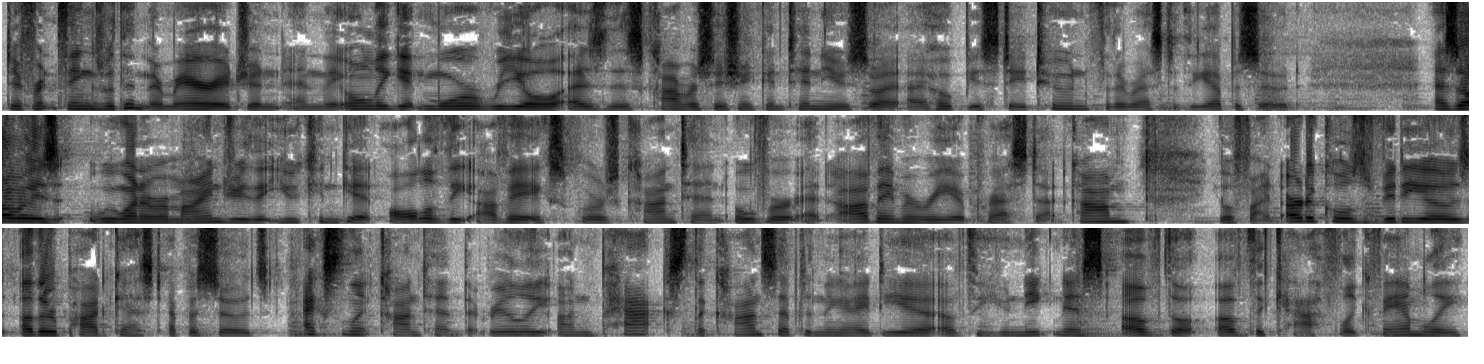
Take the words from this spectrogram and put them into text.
different things within their marriage. And, and they only get more real as this conversation continues. So I, I hope you stay tuned for the rest of the episode. As always, we want to remind you that you can get all of the Ave Explorers content over at AveMariaPress.com. You'll find articles, videos, other podcast episodes, excellent content that really unpacks the concept and the idea of the uniqueness of the of the Catholic family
